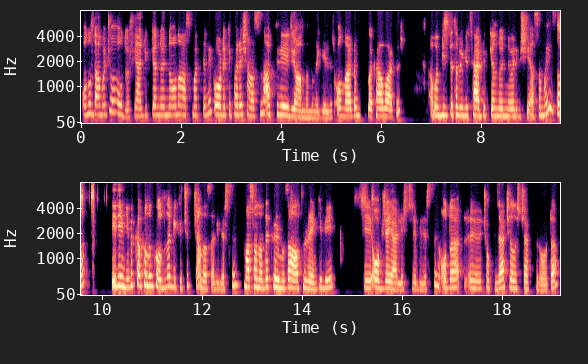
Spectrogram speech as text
Onun da amacı odur. Yani dükkanın önüne onu asmak demek oradaki para şansını aktive ediyor anlamına gelir. Onlarda mutlaka vardır. Ama bizde tabii biz her dükkanın önüne öyle bir şey asamayız da dediğim gibi kapının koluna bir küçük çan asabilirsin. Masana da kırmızı altın rengi bir e, obje yerleştirebilirsin. O da e, çok güzel çalışacaktır orada.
